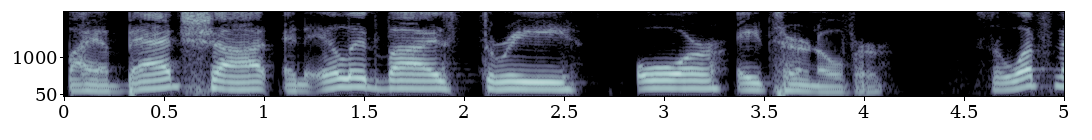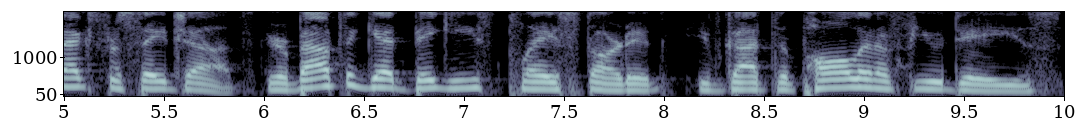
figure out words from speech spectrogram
by a bad shot, an ill advised three, or a turnover. So what's next for St. John's? You're about to get Big East play started. You've got DePaul in a few days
